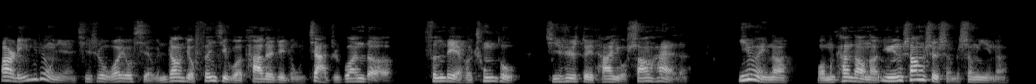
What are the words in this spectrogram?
二零一六年，其实我有写文章就分析过他的这种价值观的分裂和冲突，其实是对他有伤害的。因为呢，我们看到呢，运营商是什么生意呢？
